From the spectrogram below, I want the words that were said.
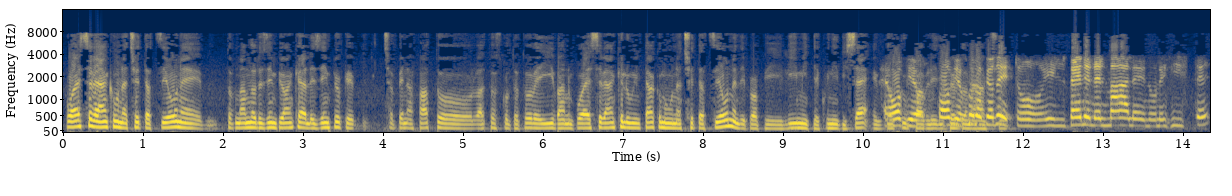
può essere anche un'accettazione, tornando ad esempio anche all'esempio che ci ha appena fatto l'altro ascoltatore Ivan, può essere anche l'umiltà come un'accettazione dei propri limiti e quindi di sé. E È tu ovvio, ovvio quello che ho detto, il bene nel male non esiste,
